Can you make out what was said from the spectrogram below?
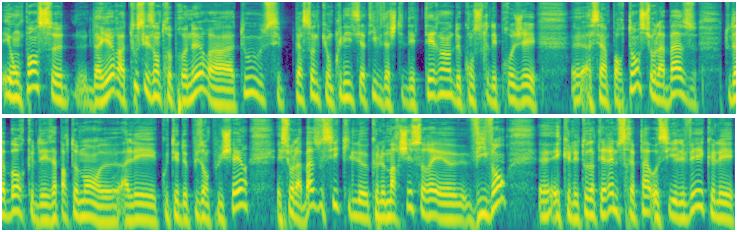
Et on pense euh, d'ailleurs à tous ces entrepreneurs, à toutes ces personnes qui ont pris l'initiative d'acheter des terrains, de construire des projets euh, assez importants sur la base tout d'abord que des appartements euh, allaient coûter de plus en plus cher, et sur la base aussi que le marché serait euh, vivant euh, et que les taux d'intérêt ne seraient pas aussi élevés, que les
